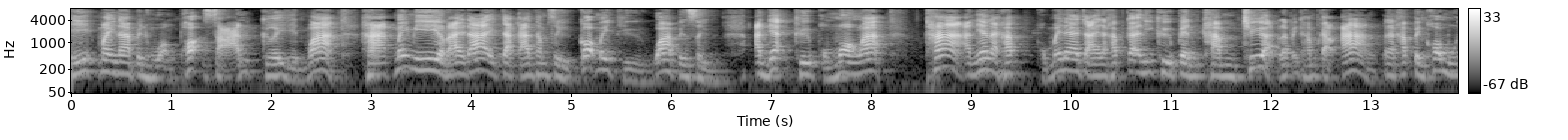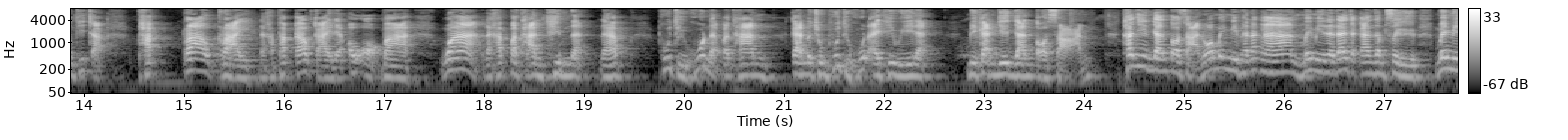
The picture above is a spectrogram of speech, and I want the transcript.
นี้ไม่น่าเป็นห่วง เพราะศาลเคยเห็นว่า หากไม่มีรายได้จากการทำสื่อก็ไม่ถือว่าเป็นสื่อ อันนี้คือผมมองว่าถ้าอันนี้นะครับผมไม่แน่ใจนะครับ ก็อันนี้คือเป็นคำเชื่อและเป็นคำกล่าวอ้างนะครับ เป็นข้อมูลที่จาก พักก้าวไกลนะครับพักก้าวไกลเนี่ยเอาออกมาว่านะครับประธานคิมเนี่ยนะครับผู้ถือหุ้นน่ะประธานการประชุมผู้ถือหุ้นไอทีวีเนี่ยมีการยืนยันต่อศาลถ้ายืนยันต่อศาลว่าไม่มีพนักงาน ไม่มีรายได้จากการทำสื่อ ไม่มี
